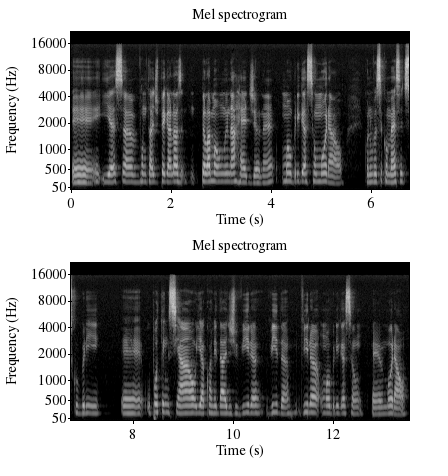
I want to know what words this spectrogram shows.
é, e essa vontade de pegar nas, pela mão e na rédea, né? Uma obrigação moral. Quando você começa a descobrir é, o potencial e a qualidade de vira, vida, vira uma obrigação é, moral.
